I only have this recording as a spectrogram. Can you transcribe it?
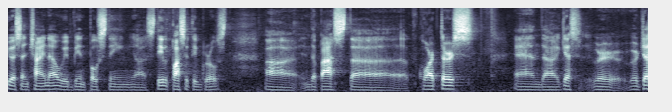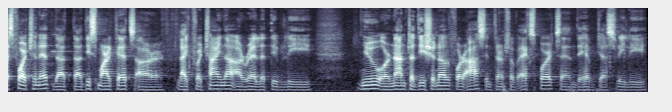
U.S. and China, we've been posting uh, still positive growth uh, in the past uh, quarters. And uh, I guess we're, we're just fortunate that these markets are, like for China, are relatively new or non-traditional for us in terms of exports, and they have just really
